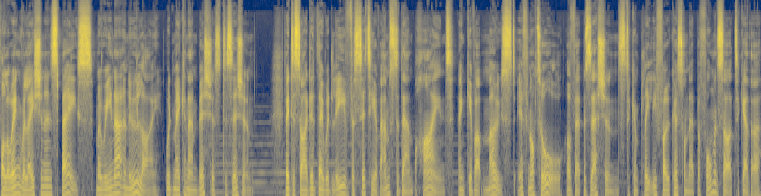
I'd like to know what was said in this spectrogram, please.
Following Relation in Space, Marina and Ulay would make an ambitious decision. They decided they would leave the city of Amsterdam behind and give up most, if not all, of their possessions to completely focus on their performance art together.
